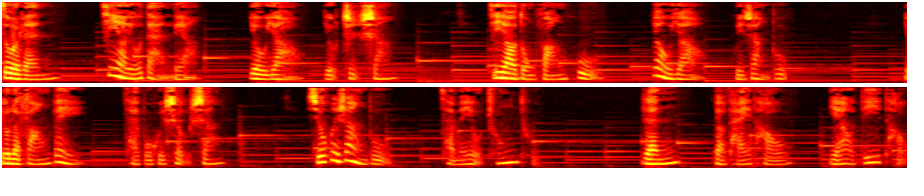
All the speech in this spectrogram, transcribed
做人既要有胆量，又要有智商。既要懂防护，又要会让步。有了防备，才不会受伤；学会让步，才没有冲突。人要抬头，也要低头。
